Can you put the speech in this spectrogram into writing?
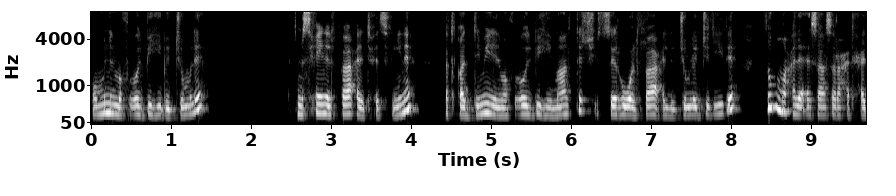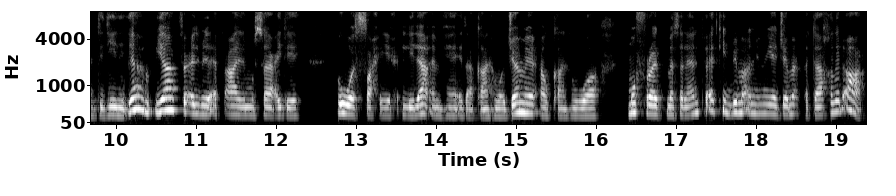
ومن المفعول به بالجملة. تمسحين الفاعل تحذفينه. تقدمين المفعول به مالتك يصير هو الفاعل للجملة الجديدة. ثم على أساسه راح تحددين يا يا فعل من الأفعال المساعدة هو الصحيح اللي لائمها إذا كان هو جمع أو كان هو مفرد مثلا فأكيد بما أنه هي جمع فتاخذ الآر.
